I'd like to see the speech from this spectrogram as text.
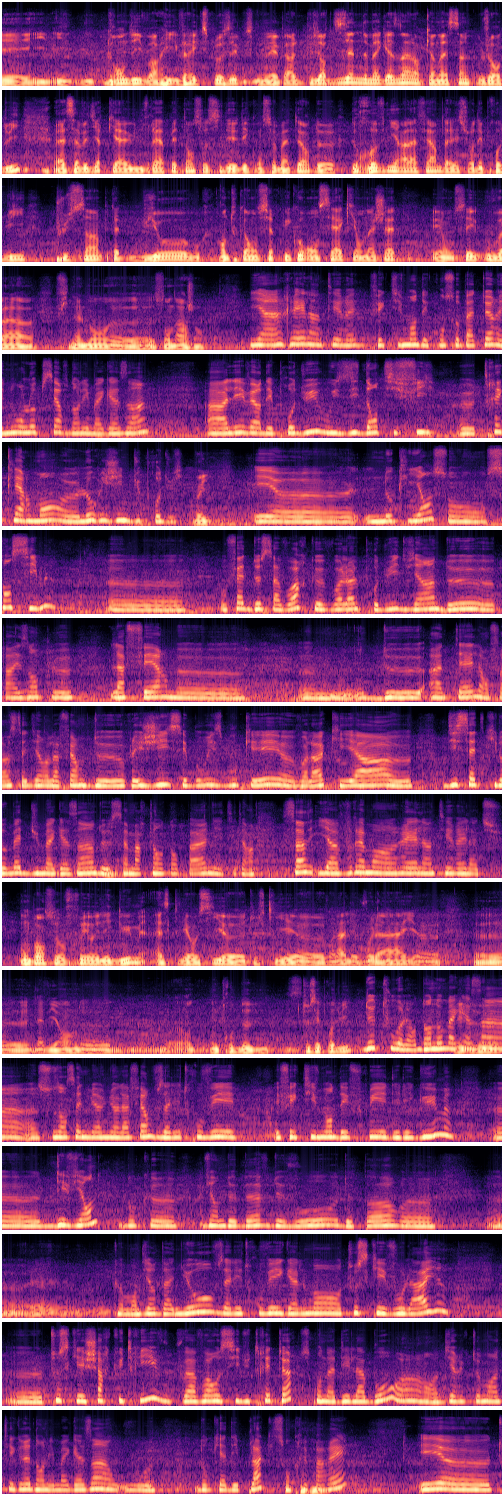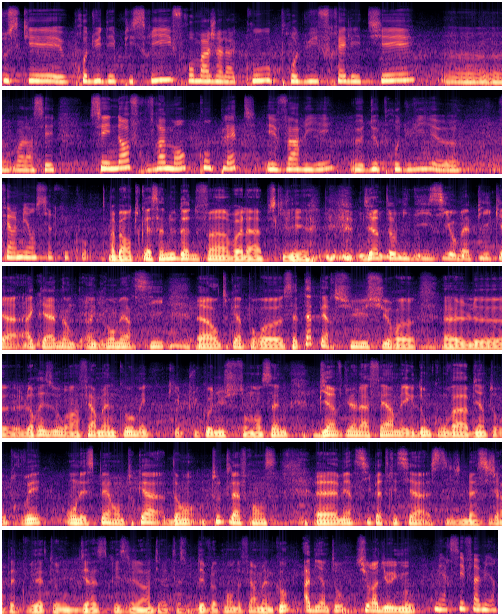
est, il, grandit, voire il va exploser, parce que vous avez parlé de plusieurs dizaines de magasins alors qu'il y en a cinq aujourd'hui. Euh, ça veut dire qu'il y a une vraie appétence aussi des, consommateurs de, revenir à la ferme, d'aller sur des produits plus sains, peut-être bio, ou en tout cas en circuit court, on sait à qui on achète et on sait où va finalement euh, son argent. Il y a un réel intérêt effectivement des consommateurs et nous on l'observe dans les magasins à aller vers des produits où ils identifient euh, très clairement euh, l'origine du produit. Oui. Et euh, nos clients sont sensibles au fait de savoir que voilà le produit vient de, par exemple, la ferme de un tel, enfin c'est-à-dire la ferme de Régis et Boris Bouquet, voilà, qui a 17 km du magasin de Saint-Martin en campagne, etc. Ça, il y a vraiment un réel intérêt là-dessus. On pense aux fruits et aux légumes. Est-ce qu'il y a aussi euh, tout ce qui est euh, voilà, les volailles, euh, de la viande On trouve de, tous ces produits? De tout. Alors, dans nos magasins sous enseigne Bienvenue à la ferme, vous allez trouver effectivement des fruits et des légumes, des viandes, donc viande de bœuf, de veau, de porc. comment dire d'agneau. Vous allez trouver également tout ce qui est volaille, euh, tout ce qui est charcuterie. Vous pouvez avoir aussi du traiteur, parce qu'on a des labos hein, directement intégrés dans les magasins où euh, donc il y a des plats qui sont préparés. Et euh, tout ce qui est produits d'épicerie, fromage à la coupe, produits frais laitiers. voilà, c'est une offre vraiment complète et variée de produits fermier en circuit court. Ah bah en tout cas, ça nous donne faim, voilà, puisqu'il est bientôt midi ici au MAPIC à, Cannes. Un, grand merci, euh, en tout cas, pour euh, cet aperçu sur euh, le, réseau hein, Fermenco, mais qui est plus connu sous son enseigne. Bienvenue à la ferme, et donc on va bientôt retrouver, on l'espère, en tout cas, dans toute la France. merci Patricia si Je rappelle que vous êtes directrice générale, directrice du développement de Fermenco. À bientôt sur Radio Imo. Merci Fabien.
